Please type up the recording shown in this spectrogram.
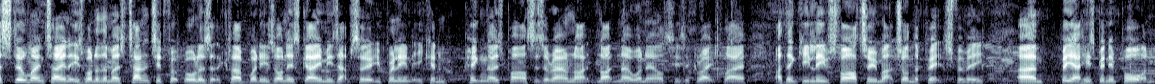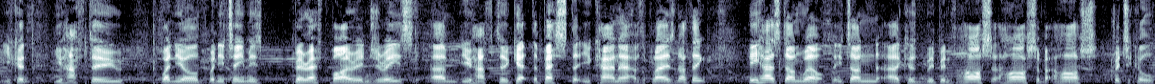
still maintain that he's one of the most talented footballers at the club. When he's on his game, he's absolutely brilliant. He can ping those passes around like, like no one else. He's a great player. I think he leaves far too much on the pitch for me. Um, but yeah, he's been important. You can you have to when your when your team is bereft by injuries, um, you have to get the best that you can out of the players. And I think he has done well. He's done because uh, we've been harsh, harsh, about harsh, critical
